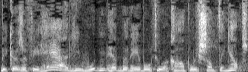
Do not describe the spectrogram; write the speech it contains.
Because if he had, he wouldn't have been able to accomplish something else.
